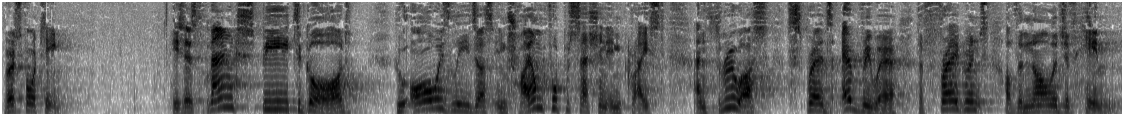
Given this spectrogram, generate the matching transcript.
Verse 14. He says, Thanks be to God who always leads us in triumphal procession in Christ, and through us spreads everywhere the fragrance of the knowledge of Him.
